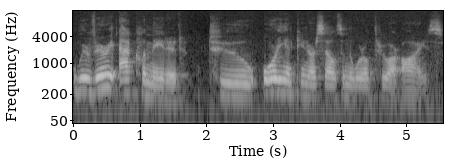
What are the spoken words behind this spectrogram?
We're very acclimated to orienting ourselves in the world through our eyes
